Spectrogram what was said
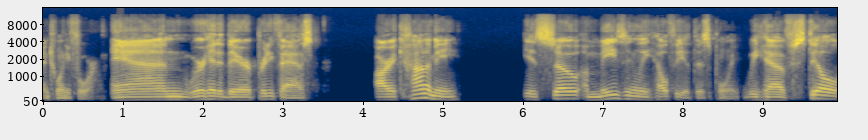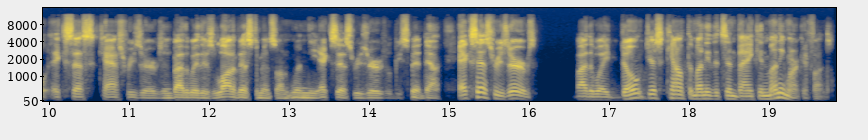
and 24. And we're headed there pretty fast. Our economy is so amazingly healthy at this point. We have still excess cash reserves. And by the way, there's a lot of estimates on when the excess reserves will be spent down. Excess reserves, by the way, don't just count the money that's in bank and money market funds.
